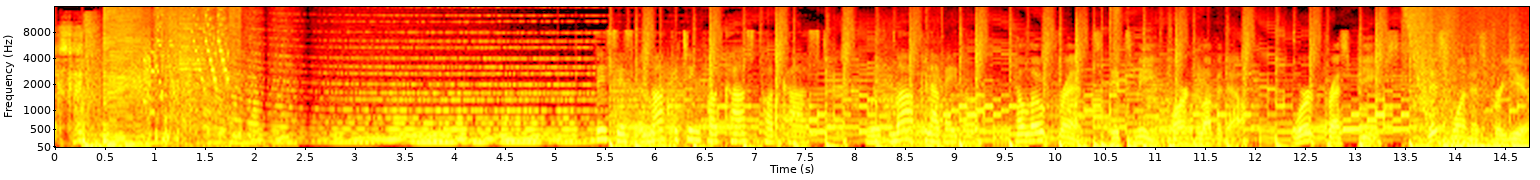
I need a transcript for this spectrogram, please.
This is the Marketing Podcast podcast with Mark Lovedale. Hello, friends. It's me, Mark Lovedale. WordPress peeps. This one is for you.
